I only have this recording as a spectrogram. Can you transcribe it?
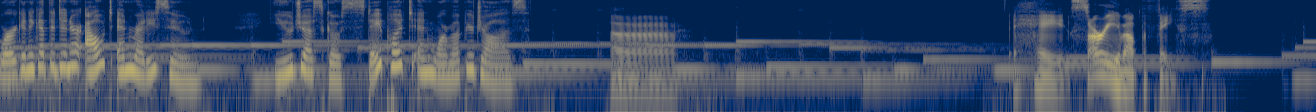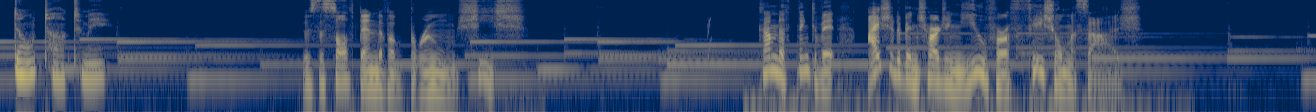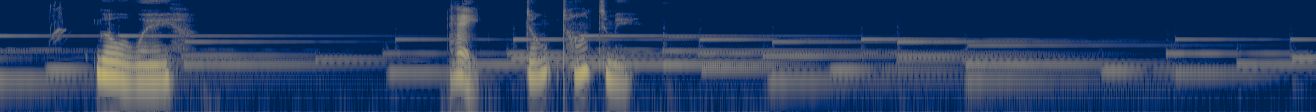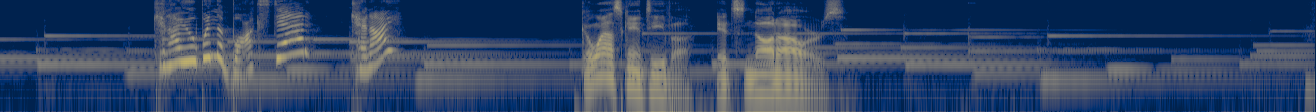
We're gonna get the dinner out and ready soon. You just go stay put and warm up your jaws. Uh. Hey, sorry about the face. Don't talk to me. It was the soft end of a broom. Sheesh. Come to think of it, I should have been charging you for a facial massage. Go away. Hey, Don't talk to me. Open the box, Dad? Can I? Go ask Aunt Eva. It's not ours.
